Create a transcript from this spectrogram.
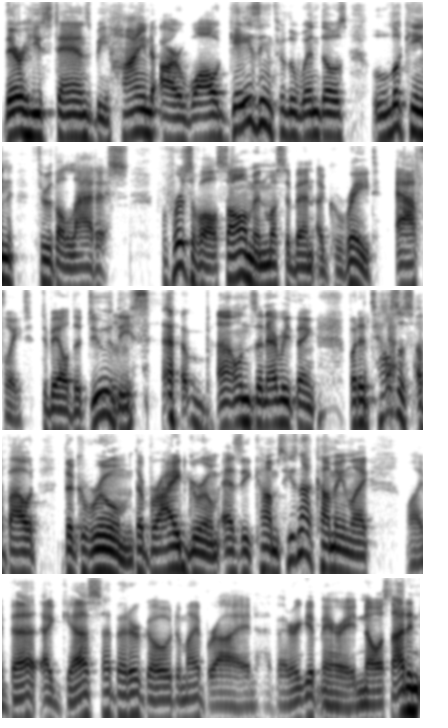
there he stands behind our wall, gazing through the windows, looking through the lattice. Well, first of all, Solomon must have been a great athlete to be able to do mm-hmm. these bounds and everything. But it tells us about the groom, the bridegroom, as he comes. He's not coming like, well, I bet, I guess I better go to my bride. I better get married. No, it's not an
